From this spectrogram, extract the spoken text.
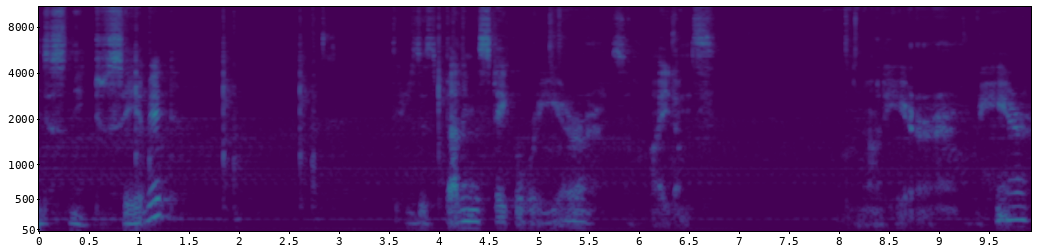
and just need to save it. There's a spelling mistake over here. So items. Not here. Over here.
